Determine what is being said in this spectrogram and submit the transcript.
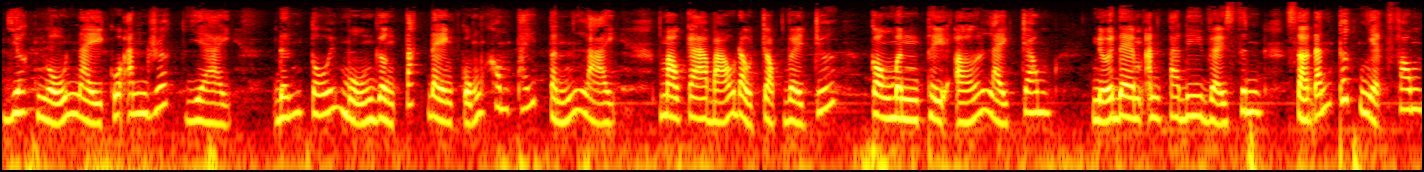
Giấc ngủ này của anh rất dài, đến tối muộn gần tắt đèn cũng không thấy tỉnh lại. Mao ca bảo đầu trọc về trước, còn mình thì ở lại trong. Nửa đêm anh ta đi vệ sinh, sợ đánh thức nhạc phong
